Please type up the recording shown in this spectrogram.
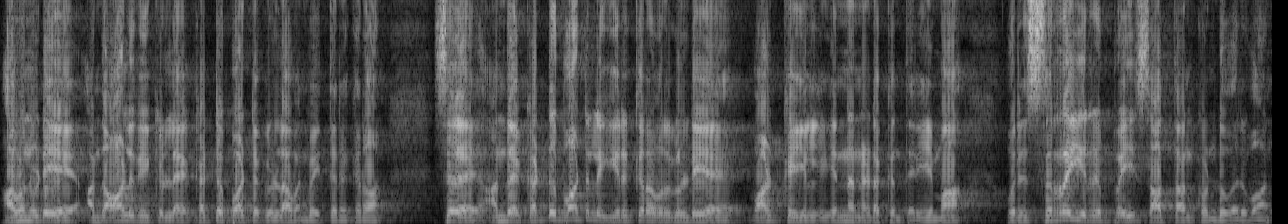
அவனுடைய அந்த ஆளுகைக்குள்ள கட்டுப்பாட்டுக்குள்ள அவன் வைத்திருக்கிறான். சில அந்த கட்டுப்பாட்டில் இருக்கிறவர்களுடைய வாழ்க்கையில் என்ன நடக்கும் தெரியுமா? ஒரு சிறையிருப்பை சாத்தான் கொண்டு வருவான்.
